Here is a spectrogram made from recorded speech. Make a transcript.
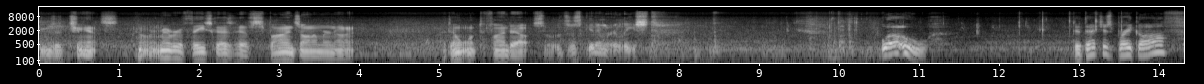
There's a chance. I don't remember if these guys have spines on them or not. I don't want to find out, so let's just get him released. Whoa! Did that just break off?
